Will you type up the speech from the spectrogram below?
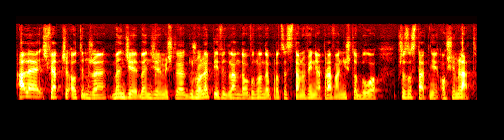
ale świadczy o tym, że będzie, będzie myślę, dużo lepiej wyglądał, wyglądał proces stanowienia prawa niż to było przez ostatnie 8 lat.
